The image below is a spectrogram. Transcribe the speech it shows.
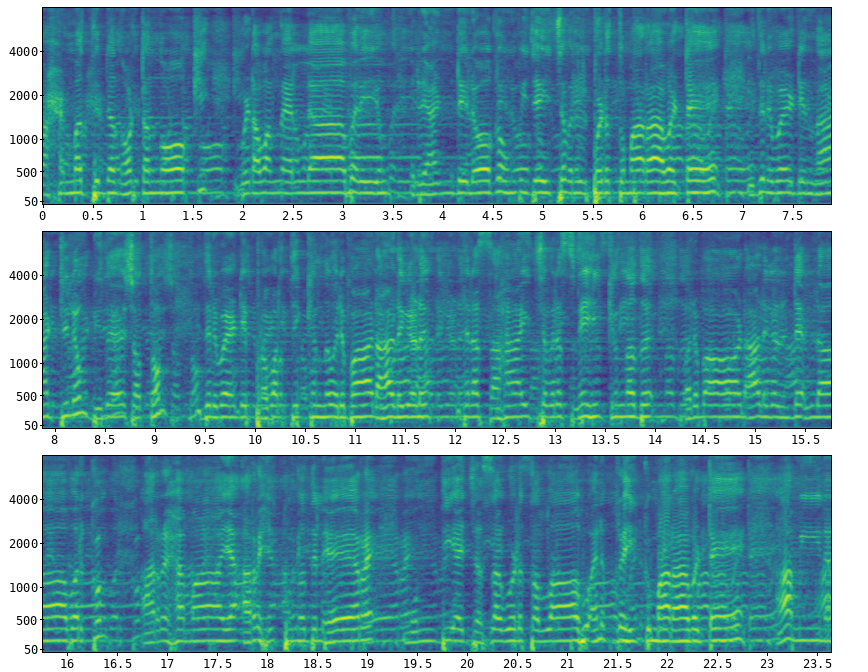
റഹ്മത്തിന്റെ നോട്ടം നോക്കി ഇവിടെ വന്ന എല്ലാവരെയും രണ്ട് ലോകവും വിജയിച്ചവരിൽ പെടുത്തുമാറാവട്ടെ. ഇതിനു വേണ്ടി നാട്ടിലും വിദേശത്തും ഇതിനു വേണ്ടി പ്രവർത്തിക്കുന്ന ഒരുപാട് ആളുകൾ ഇതിനെ സഹായിച്ചവരെ സ്നേഹിക്കുന്നത് ഒരുപാട് ആളുകളുണ്ട്. എല്ലാവർക്കും അർഹമായ അർഹിക്കുന്നതിലേറെ മുന്തിയ ജസ കൊടുത്ത് അള്ളാഹു അനുഗ്രഹിക്കുമാറാവട്ടെ. ആമീൻ.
